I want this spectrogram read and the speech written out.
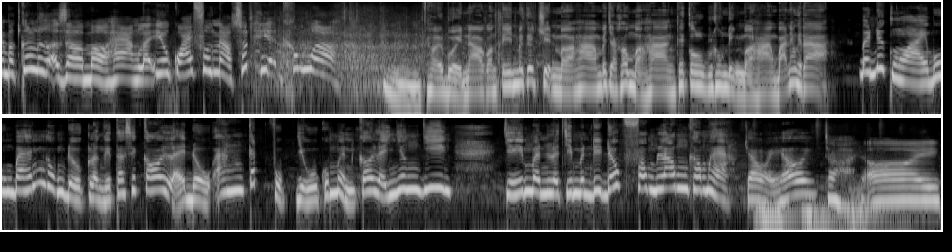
Nhưng mà cứ lựa giờ mở hàng là yêu quái phương nào xuất hiện không à ừ, Thời buổi nào còn tin mấy cái chuyện mở hàng với chả không mở hàng Thế cô không định mở hàng bán cho người ta à? bên nước ngoài buôn bán không được là người ta sẽ coi lại đồ ăn cách phục vụ của mình coi lại nhân viên. Chị mình là chị mình đi đốt phong long không hà? Trời ơi. Trời ơi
